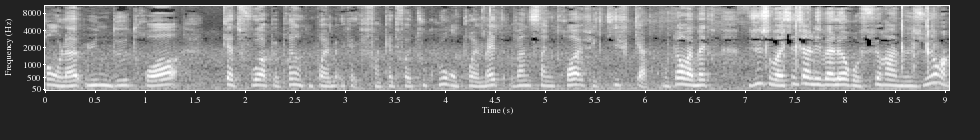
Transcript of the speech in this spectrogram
on l'a 1, 2, 3, 4 fois à peu près. On pourrait mettre, enfin, 4 fois tout court, on pourrait mettre 25,3, effectif 4. Donc là, on va mettre juste, on va saisir les valeurs au fur et à mesure.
